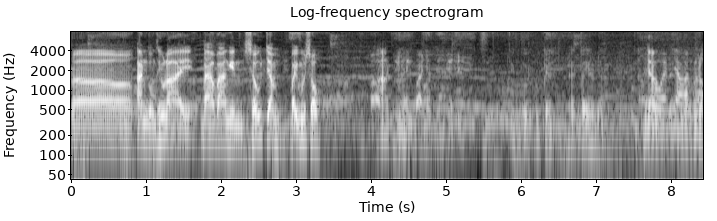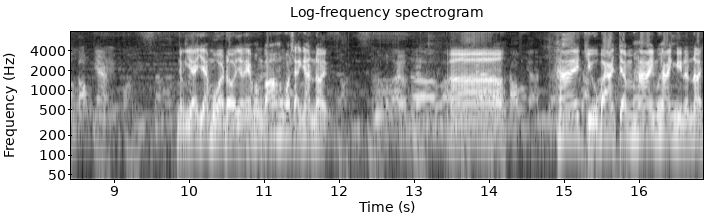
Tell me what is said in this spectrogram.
ờ, anh còn thiếu lại ba ba nghìn sáu trăm bảy mươi xu Ờ, À, anh bao nhiêu tiền Việt đi? Tiền Việt ok em tới nè. Nhân em để em luôn. nhận giá giá mua ở đời nhưng em không có không có sẵn nha anh ơi. Ờ, À, đấu đấu nha anh ờ, hai chào triệu anh. ba trăm hai mươi hai nghìn anh ơi.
